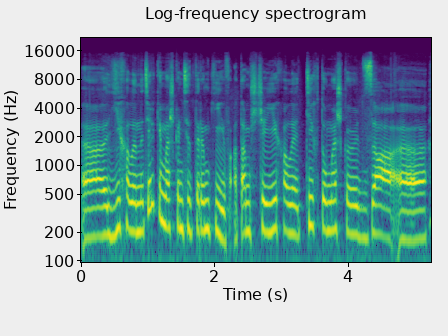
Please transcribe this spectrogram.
е, їхали не тільки мешканці Теремків, а там ще їхали ті, хто мешкають за е,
